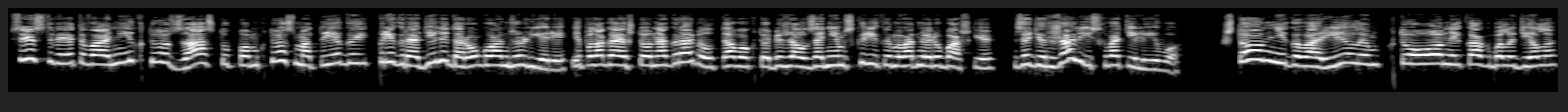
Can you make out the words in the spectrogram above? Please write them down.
Вследствие этого они, кто заступом, кто с мотыгой, преградили дорогу Анжельери и, полагая, что он ограбил того, кто бежал за ним с криком и в одной рубашке, задержали и схватили его. Что он не говорил им, кто он и как было дело,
